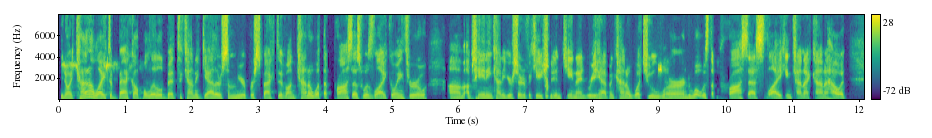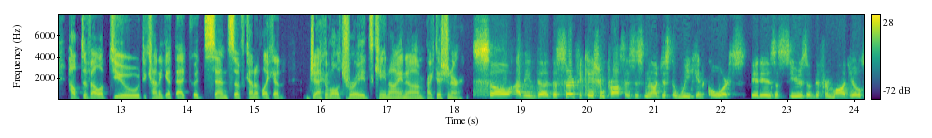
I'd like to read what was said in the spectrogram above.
you know, I kind of like to back up a little bit to kind of gather some of your perspective on kind of what the process was like going through um, obtaining kind of your certification in canine rehab and kind of what you learned. What was the process like, and kind of kind of how it helped develop you to kind of get that good sense of kind of like a jack of all trades canine um, practitioner? So, I mean, the, the certification process is not just a weekend course. It is a series of different modules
